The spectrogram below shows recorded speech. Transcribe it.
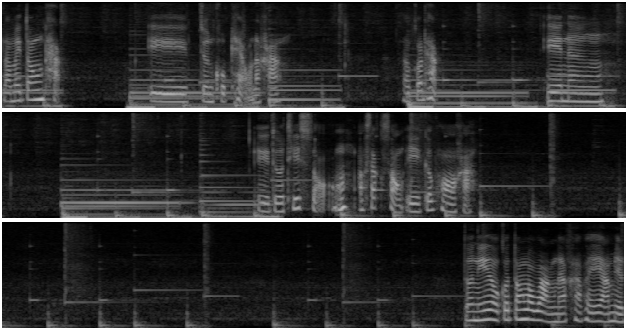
เราไม่ต้องถัก A จนครบแถวนะคะ แล้วก็ถัก A หนึ่ง A ตัวที่สองเอาสักสอง A ก็พอค่ะ ตรงนี้เราก็ต้องระวังนะคะ พยายามอย่า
